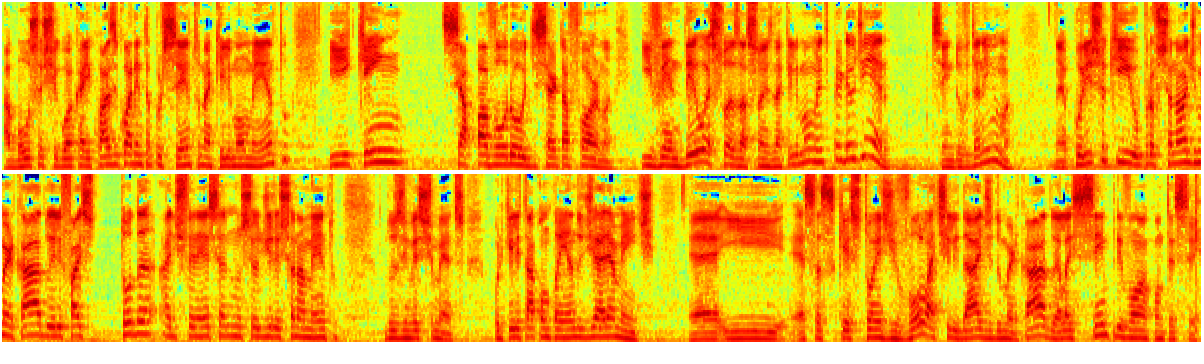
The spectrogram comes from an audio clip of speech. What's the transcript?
A bolsa chegou a cair quase 40% naquele momento e quem se apavorou de certa forma e vendeu as suas ações naquele momento perdeu dinheiro, sem dúvida nenhuma. É por isso que o profissional de mercado ele faz toda a diferença no seu direcionamento dos investimentos, porque ele está acompanhando diariamente. É, e essas questões de volatilidade do mercado, elas sempre vão acontecer.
